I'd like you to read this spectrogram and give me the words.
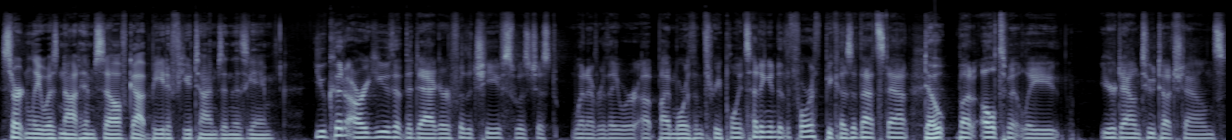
certainly was not himself. Got beat a few times in this game. You could argue that the dagger for the Chiefs was just whenever they were up by more than three points heading into the fourth because of that stat. Dope. But ultimately, you're down two touchdowns.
